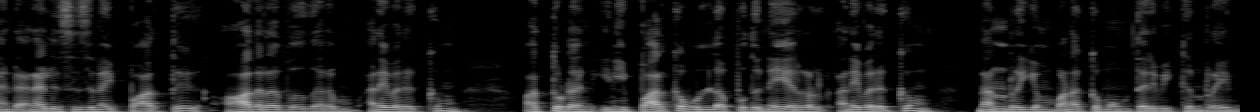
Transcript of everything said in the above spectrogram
அண்ட் அனாலிசிஸினை பார்த்து ஆதரவு தரும் அனைவருக்கும் அத்துடன் இனி பார்க்க உள்ள புது நேயர்கள் அனைவருக்கும் நன்றியும் வணக்கமும் தெரிவிக்கின்றேன்.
